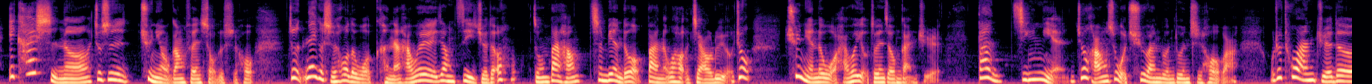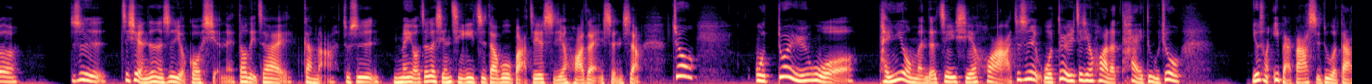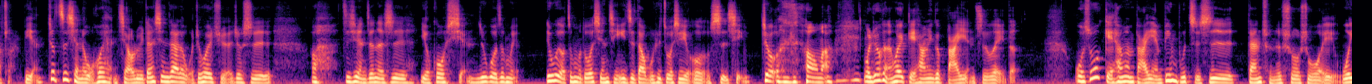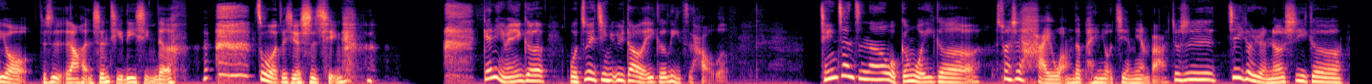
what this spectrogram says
一开始呢，就是去年我刚分手的时候，就那个时候的我，可能还会让自己觉得哦，怎么办？好像身边人都有伴了，我好焦虑哦。就去年的我还会有这种感觉，但今年就好像是我去完伦敦之后吧，我就突然觉得，就是这些人真的是有够闲呢，到底在干嘛？就是你们有这个闲情逸致，倒不如把这些时间花在你身上。就我对于我。朋友们的这些话，就是我对于这些话的态度，就有种一百八十度的大转变。就之前的我会很焦虑，但现在的我就会觉得，就是啊，这些人真的是有够闲。如果这么如果有这么多闲情逸致，倒不去做些有用的事情，就 你知道吗？我就可能会给他们一个白眼之类的。我说给他们白眼，并不只是单纯的说说，诶，我有就是让很身体力行的 做这些事情。给你们一个我最近遇到的一个例子好了。前一阵子呢，我跟我一个算是海王的朋友见面吧，就是这个人呢是一个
